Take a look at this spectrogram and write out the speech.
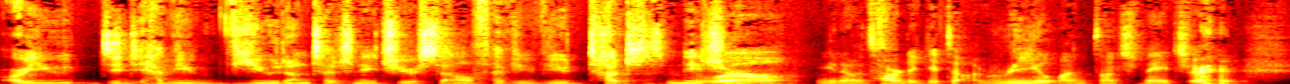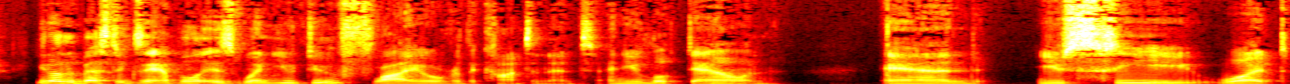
Are you? Did have you viewed untouched nature yourself? Have you viewed touched nature? Well, you know, it's hard to get to real untouched nature. you know, the best example is when you do fly over the continent and you look down and you see what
